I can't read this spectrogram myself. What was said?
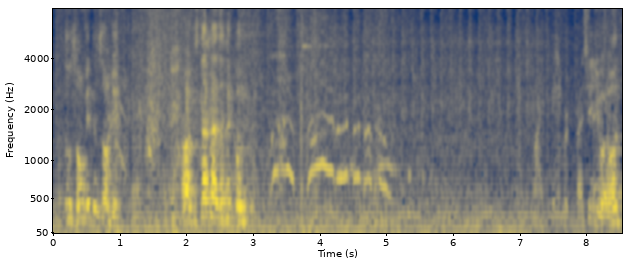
Este es un zombie, este es un zombie. Ah, aquí está con. President llorón.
